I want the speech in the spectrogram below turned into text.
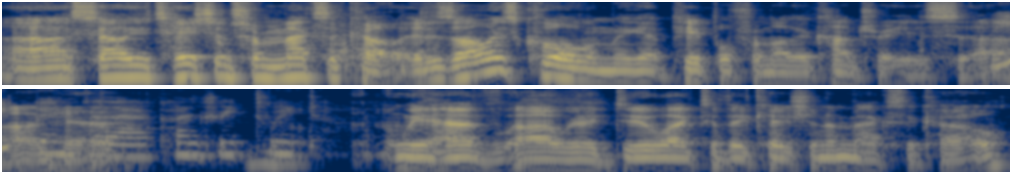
Uh, salutations from Mexico. It is always cool when we get people from other countries uh, We've on been here. to that country three times. We have uh, we do like to vacation in Mexico.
